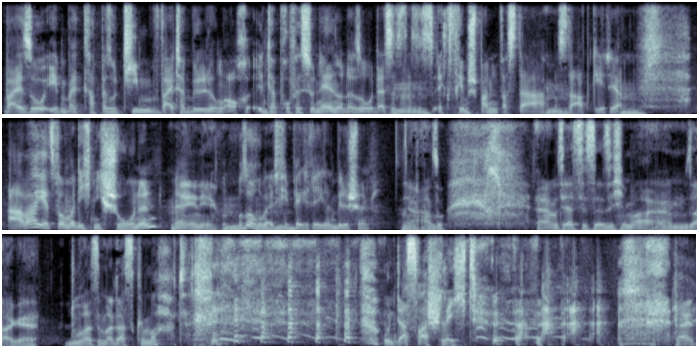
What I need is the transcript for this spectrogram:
bei so eben bei gerade bei so Teamweiterbildung, auch interprofessionellen oder so, das ist, das ist extrem spannend, was da, was da abgeht, ja. Aber jetzt wollen wir dich nicht schonen. Nee, nee. Du musst auch über Feedback regeln, bitteschön. Ja, also ähm, das erste ist, dass ich immer ähm, sage, du hast immer das gemacht. Und das war schlecht. Nein,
